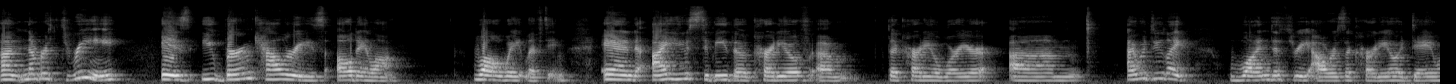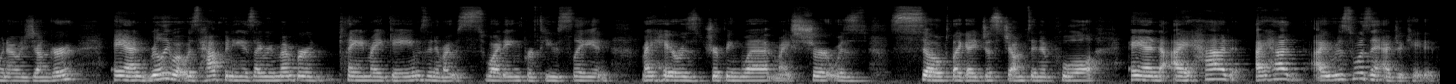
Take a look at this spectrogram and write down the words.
um, number three is you burn calories all day long while weightlifting. And I used to be the cardio um, the cardio warrior. Um, I would do like one to three hours of cardio a day when I was younger. And really, what was happening is I remember playing my games, and if I was sweating profusely and my hair was dripping wet, my shirt was soaked like I just jumped in a pool, and I had, I had, I just wasn't educated.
